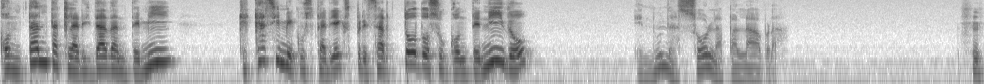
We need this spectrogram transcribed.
con tanta claridad ante mí, que casi me gustaría expresar todo su contenido en una sola palabra.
